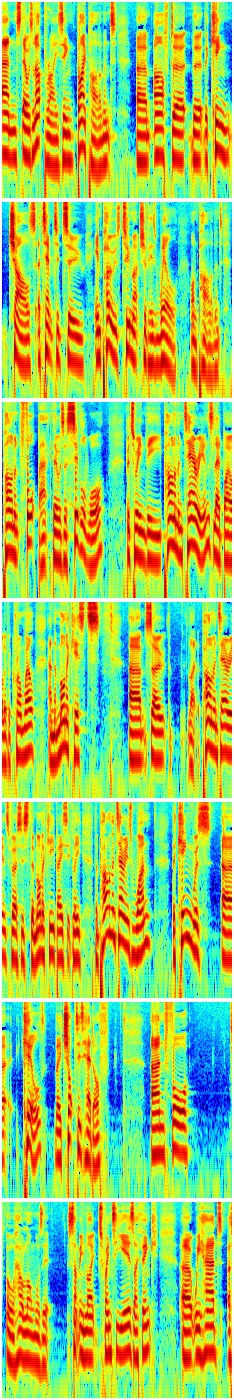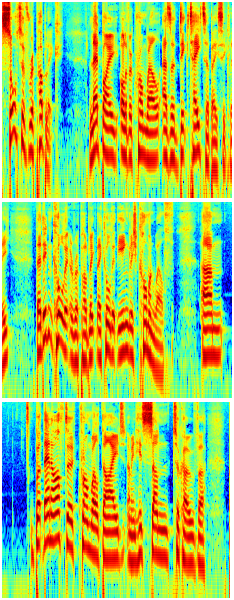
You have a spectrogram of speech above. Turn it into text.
and there was an uprising by Parliament um, after the, the King Charles attempted to impose too much of his will on Parliament. Parliament fought back. There was a civil war between the parliamentarians, led by Oliver Cromwell, and the monarchists. Um, so, like the parliamentarians versus the monarchy, basically. The parliamentarians won. The king was uh, killed. They chopped his head off. And for, oh, how long was it? Something like 20 years, I think. Uh, we had a sort of republic led by Oliver Cromwell as a dictator, basically. They didn't call it a republic, they called it the English Commonwealth. Um, but then after Cromwell died, I mean, his son took over,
